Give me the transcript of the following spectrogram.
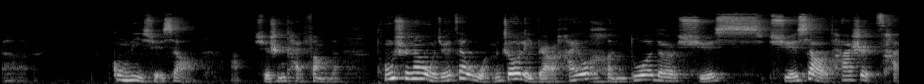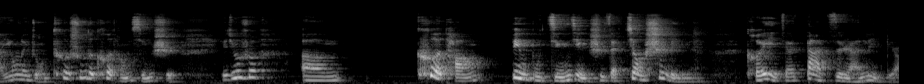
呃公立学校啊学生开放的。同时呢，我觉得在我们州里边还有很多的学学校，它是采用了一种特殊的课堂形式。也就是说，嗯，课堂并不仅仅是在教室里面，可以在大自然里边，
